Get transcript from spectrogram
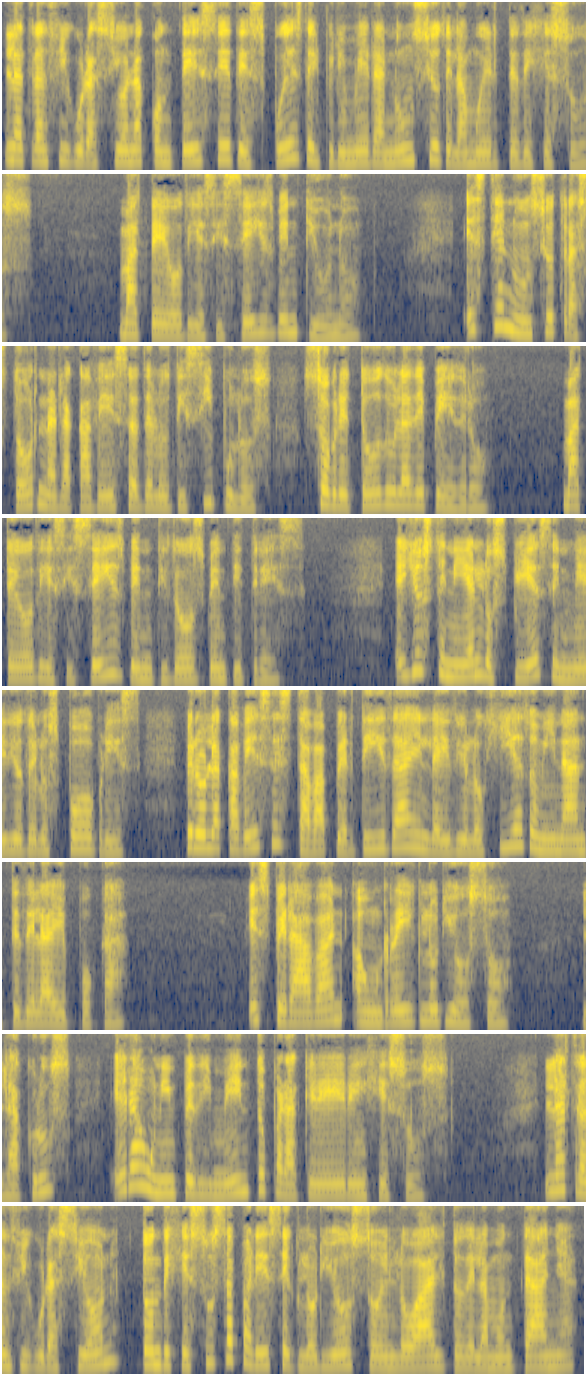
La transfiguración acontece después del primer anuncio de la muerte de Jesús. Mateo 16, 21. Este anuncio trastorna la cabeza de los discípulos, sobre todo la de Pedro. Mateo 16, 22, 23. Ellos tenían los pies en medio de los pobres, pero la cabeza estaba perdida en la ideología dominante de la época esperaban a un rey glorioso. La cruz era un impedimento para creer en Jesús. La transfiguración, donde Jesús aparece glorioso en lo alto de la montaña,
